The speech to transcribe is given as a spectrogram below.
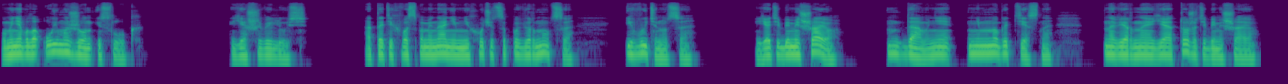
У меня была уйма жен и слуг. Я шевелюсь. От этих воспоминаний мне хочется повернуться и вытянуться. Я тебе мешаю? Да, мне немного тесно. Наверное, я тоже тебе мешаю.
